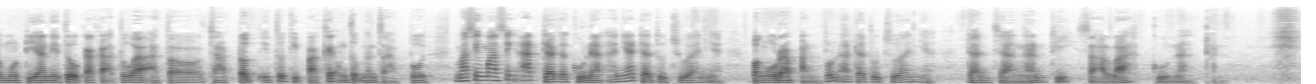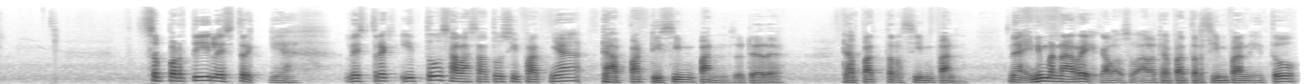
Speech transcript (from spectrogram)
Kemudian itu kakak tua atau catut itu dipakai untuk mencabut. Masing-masing ada kegunaannya, ada tujuannya. Pengurapan pun ada tujuannya. Dan jangan disalahgunakan. Seperti listrik ya Listrik itu salah satu sifatnya dapat disimpan, saudara. Dapat tersimpan. Nah ini menarik kalau soal dapat tersimpan itu,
